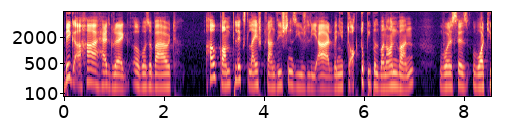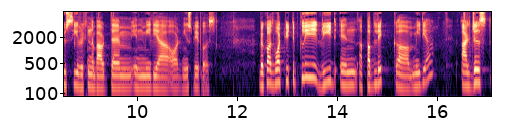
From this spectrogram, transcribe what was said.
big aha I had, Greg, uh, was about how complex life transitions usually are when you talk to people one on one versus what you see written about them in media or newspapers. Because what we typically read in public uh, media are just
